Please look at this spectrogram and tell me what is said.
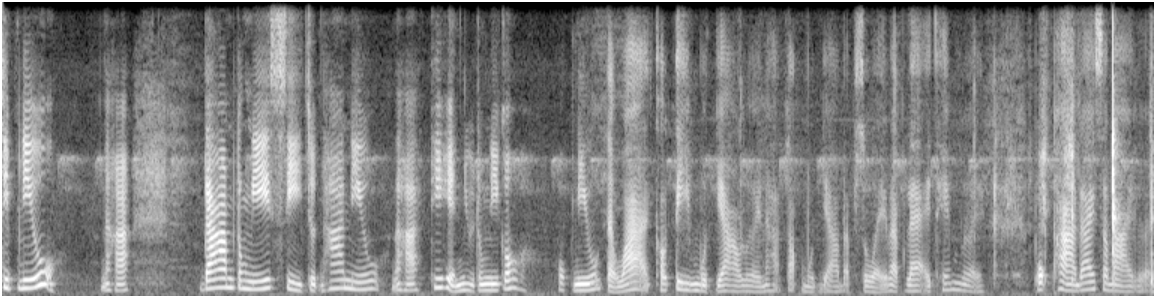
สิบนิ้วนะคะ ด้ามตรงนี้ 4.5 นิ้วนะคะ ที่เห็นอยู่ตรงนี้ก็ 6 นิ้ว แต่ว่าเขาตีหมุดยาวเลยนะคะตอกหมุดยาวแบบสวยแบบแรไอเทมเลย พกพาได้สบายเลย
